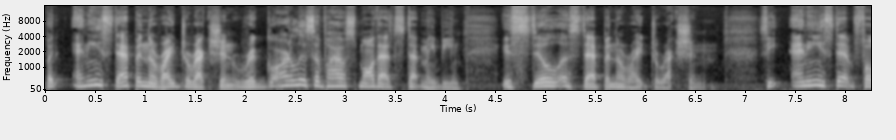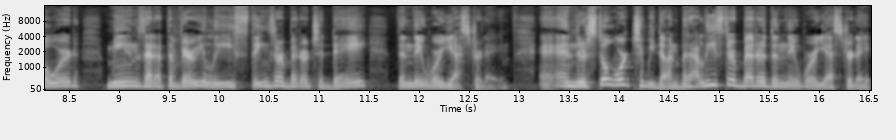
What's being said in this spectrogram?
But any step in the right direction, regardless of how small that step may be, is still a step in the right direction. See, any step forward means that at the very least, things are better today than they were yesterday. And there's still work to be done, but at least they're better than they were yesterday.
